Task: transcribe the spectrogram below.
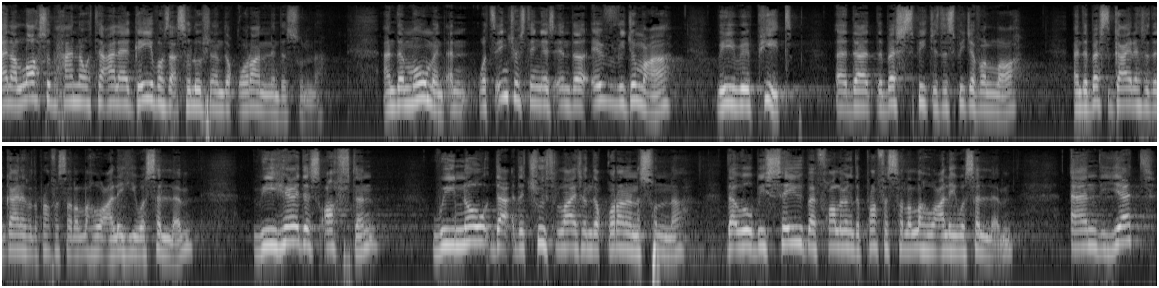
And Allah subhanahu wa ta'ala gave us that solution in the Quran and in the Sunnah. And the moment, and what's interesting is in the every Jum'ah, we repeat uh, that the best speech is the speech of Allah, and the best guidance is the guidance of the Prophet sallallahu alaihi wasallam. We hear this often. We know that the truth lies in the Quran and the Sunnah, that we'll be saved by following the Prophet sallallahu alaihi wasallam. And yet,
